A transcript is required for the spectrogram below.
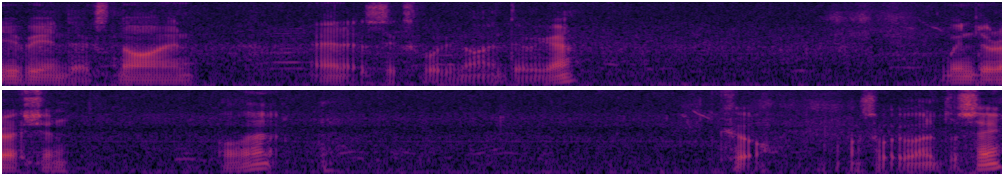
UV index 9, and it's 6:49. There we go. Wind direction, all that. Cool. That's what we wanted to see.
